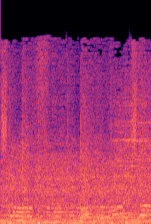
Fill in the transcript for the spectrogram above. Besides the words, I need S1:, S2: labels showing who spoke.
S1: stuff. On the right.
